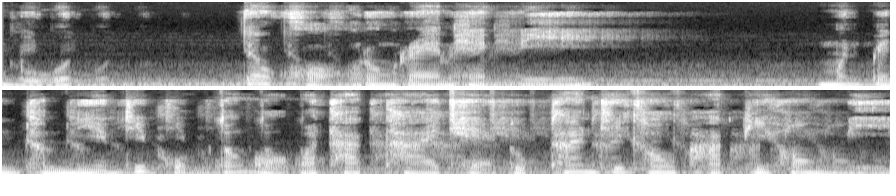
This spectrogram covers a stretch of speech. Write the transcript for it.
นบูดเจ้าของโรงแรมแห่งนี้มันเป็นธรรมเนียมที่ผมต้องออกมาทักทายแขกทุกท่านที่เข้าพักที่ห้องนี้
